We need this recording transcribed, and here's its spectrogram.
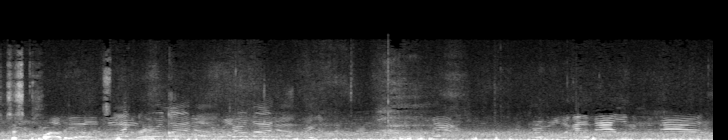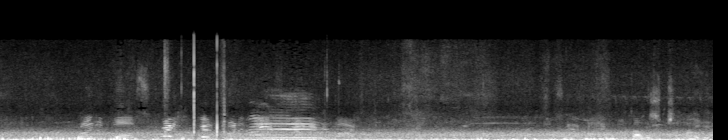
It's just cloudy out. It's great. Dog is giant.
